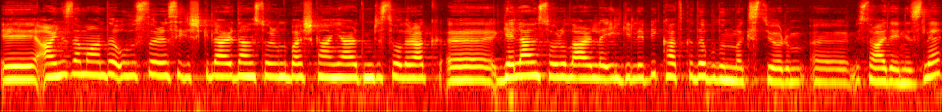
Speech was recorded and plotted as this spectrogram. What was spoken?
E, aynı zamanda uluslararası ilişkilerden sorumlu başkan yardımcısı olarak e, gelen sorularla ilgili bir katkıda bulunmak istiyorum e, müsaadenizle.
